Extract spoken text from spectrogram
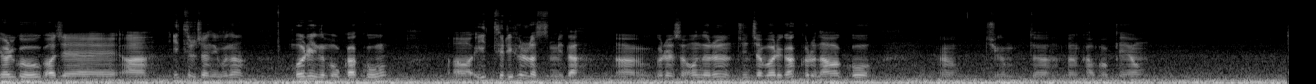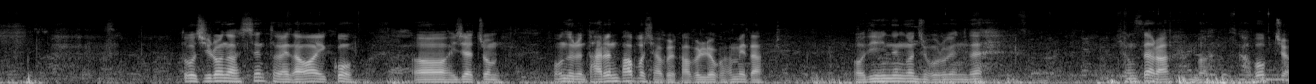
결국 어제 아 이틀 전이구나 머리는 못 깎고 어, 이틀이 흘렀습니다. 어, 그래서 오늘은 진짜 머리 깎으러 나왔고 어, 지금부터 한번 가볼게요. 또 지로나 센터에 나와 있고 어, 이제 좀 오늘은 다른 바버샵을 가보려고 합니다. 어디 있는 건지 모르겠는데 형 따라 한번 가봅죠.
